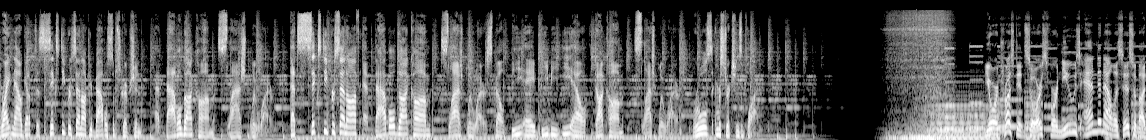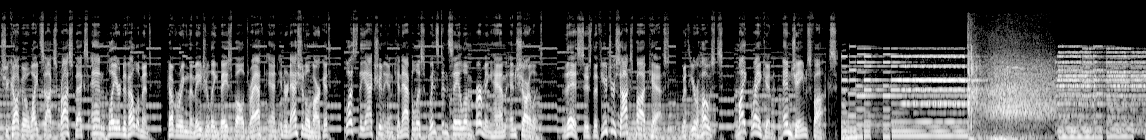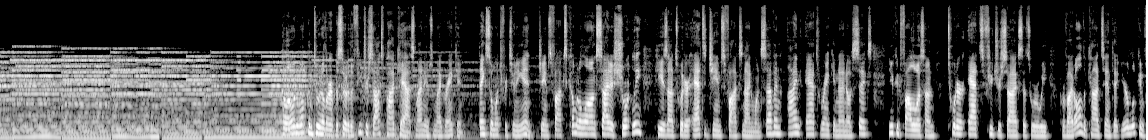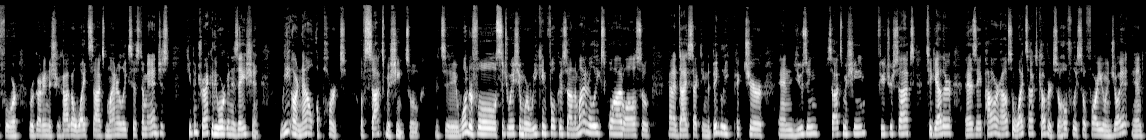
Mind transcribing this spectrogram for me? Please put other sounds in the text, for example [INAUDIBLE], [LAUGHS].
Right now, get up to 60% off your Babbel subscription at babbel.com slash bluewire. That's 60% off at babbel.com slash bluewire, spelled B-A-B-B-E-L dot com slash bluewire. Rules and restrictions apply. Your trusted source for news and analysis about Chicago White Sox prospects and player development covering the Major League Baseball draft and international market, plus the action in Kannapolis, Winston-Salem, Birmingham, and Charlotte. This is the Future Sox Podcast with your hosts, Mike Rankin and James Fox. Hello and welcome to another episode of the Future Sox Podcast. My name is Mike Rankin. Thanks so much for tuning in. James Fox coming alongside us shortly. He is on Twitter at JamesFox917. I'm at Rankin906. You can follow us on Twitter at Future Sox. That's where we provide all the content that you're looking for regarding the Chicago White Sox minor league system and just keeping track of the organization. We are now a part of Sox Machine. So it's a wonderful situation where we can focus on the minor league squad while also kind of dissecting the big league picture and using Sox Machine, Future Sox together as a powerhouse of White Sox coverage. So hopefully, so far you enjoy it. And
